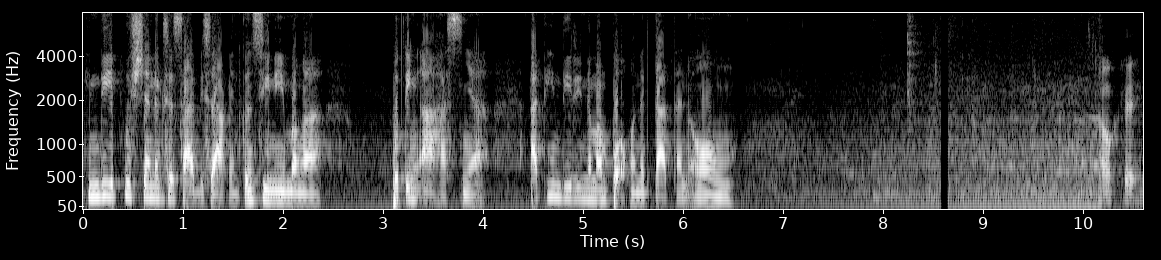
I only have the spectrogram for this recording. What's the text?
hindi po siya nagsasabi sa akin kung sino yung mga puting ahas niya. At hindi rin naman po ako nagtatanong. Okay.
